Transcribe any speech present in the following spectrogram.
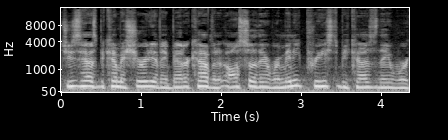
Jesus has become a surety of a better covenant. Also, there were many priests because they were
